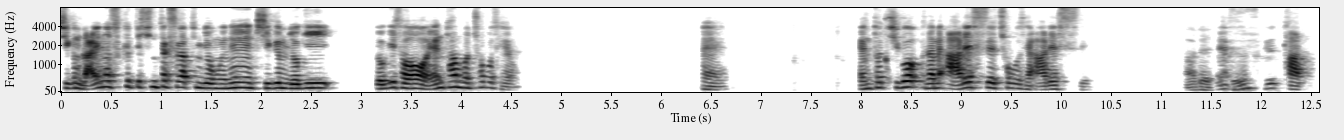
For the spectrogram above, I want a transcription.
지금 Rhino script syntax 같은 경우에는 지금 여기 여기서 엔터 한번 쳐보세요. 네. 엔터 치고 그 다음에 RS 쳐보세요. RS. RS. dot.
